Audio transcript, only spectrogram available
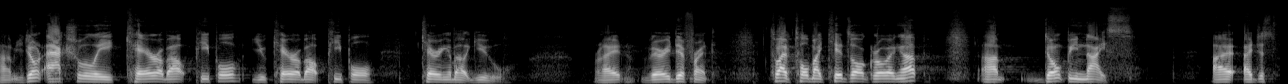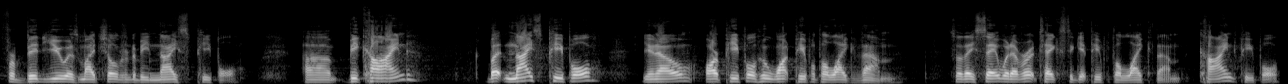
Um, you don't actually care about people, you care about people caring about you. Right? Very different. So I've told my kids all growing up um, don't be nice. I, I, just forbid you as my children to be nice people. Uh, be kind, but nice people, you know, are people who want people to like them. So they say whatever it takes to get people to like them. Kind people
